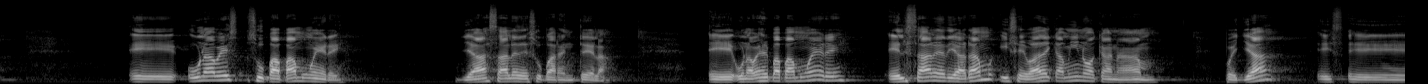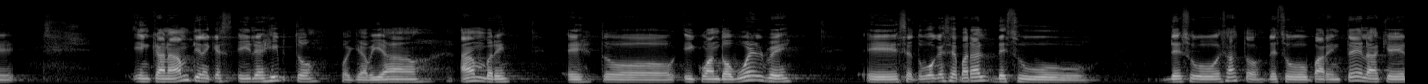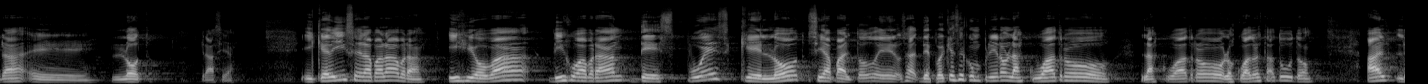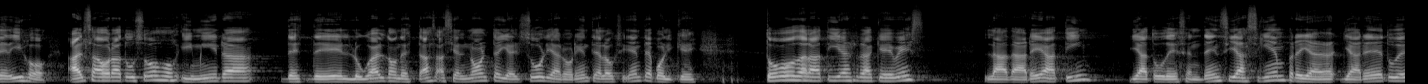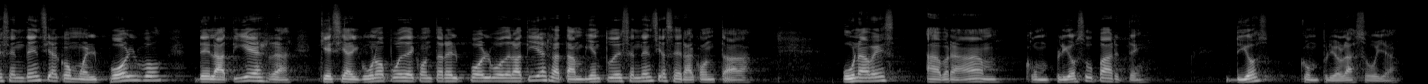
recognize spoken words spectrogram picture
Eh, una vez su papá muere, ya sale de su parentela. Eh, una vez el papá muere, él sale de Aram y se va de camino a Canaán. Pues ya es, eh, en Canaán tiene que ir a Egipto porque había hambre. Esto, y cuando vuelve, se tuvo que separar de su de su, exacto, de su parentela, que era eh, Lot. Gracias. ¿Y qué dice la palabra? Y Jehová dijo a Abraham después que Lot se apartó de él, o sea, después que se cumplieron las cuatro, las cuatro, los cuatro estatutos, al, le dijo, alza ahora tus ojos y mira desde el lugar donde estás hacia el norte y el sur y al oriente y al occidente, porque toda la tierra que ves la daré a ti y a tu descendencia siempre, y haré de tu descendencia como el polvo de la tierra, que si alguno puede contar el polvo de la tierra, también tu descendencia será contada. Una vez Abraham cumplió su parte, Dios cumplió la suya.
